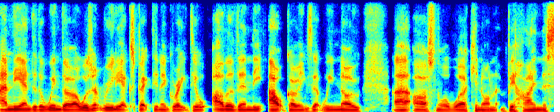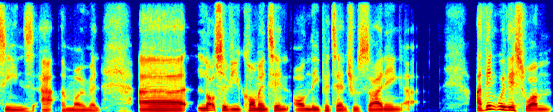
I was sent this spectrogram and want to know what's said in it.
and the end of the window, I wasn't really expecting a great deal other than the outgoings that we know uh, Arsenal are working on behind the scenes at the moment. Uh, lots of you commenting on the potential signing. I think with this one,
